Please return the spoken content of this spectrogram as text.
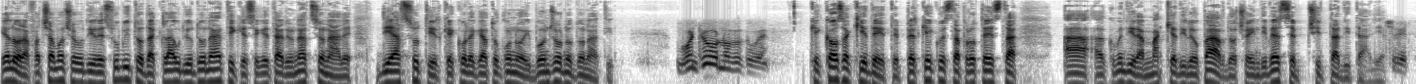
E allora facciamocelo dire subito da Claudio Donati, che è segretario nazionale di Assotir, che è collegato con noi. Buongiorno Donati. Buongiorno dottore. Che cosa chiedete? Perché questa protesta a, a, dire, a macchia di leopardo, cioè in diverse città d'Italia? Certo.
